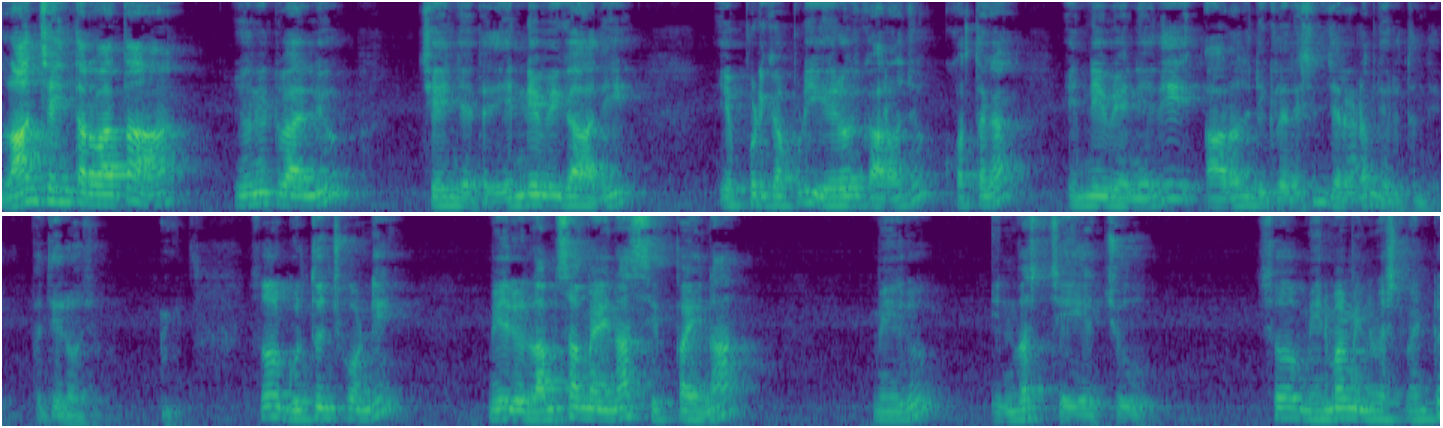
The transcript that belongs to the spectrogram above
లాంచ్ అయిన తర్వాత యూనిట్ వాల్యూ చేంజ్ అవుతుంది. ఎన్ఏవిగా అది ఎప్పటికప్పుడు ఏ రోజుకి ఆ రోజు కొత్తగా ఎన్ఏవి అనేది ఆ రోజు డిక్లరేషన్ జరగడం జరుగుతుంది ప్రతిరోజు. సో గుర్తుంచుకోండి మీరు లంసమైన అయినా సిప్ అయినా మీరు ఇన్వెస్ట్ చేయొచ్చు. సో మినిమం ఇన్వెస్ట్మెంట్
